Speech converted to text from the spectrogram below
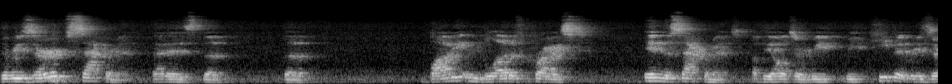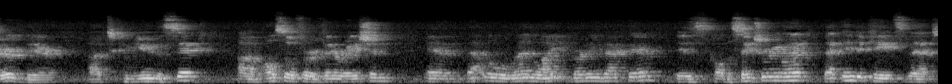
the reserved sacrament, that is the, the body and blood of Christ in the sacrament of the altar. We, we keep it reserved there uh, to commune the sick, um, also for veneration. And that little red light burning back there is called the sanctuary lamp. That indicates that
